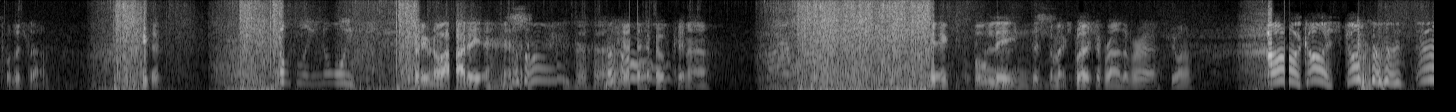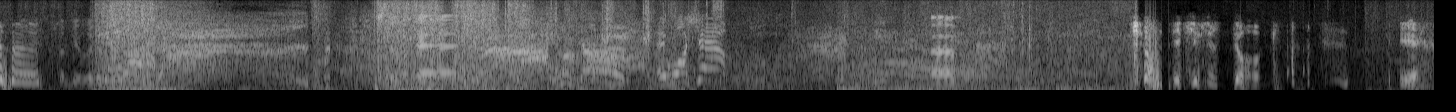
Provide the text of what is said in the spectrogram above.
put this down. Okay. Lovely noise. I don't even know I had it. yeah, a health kit now. Yeah, Lee, there's some explosive rounds over here if you want them. Oh, guys, guys. Some people are gonna. Still not dead. hey, watch out! Um, John, did you just duck? Yeah.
